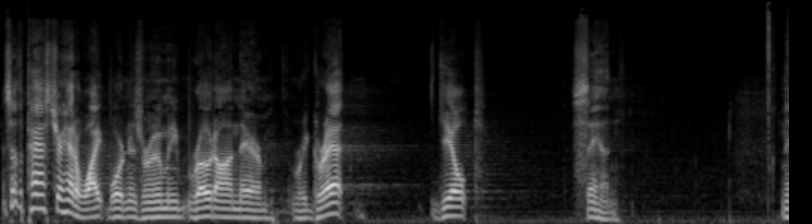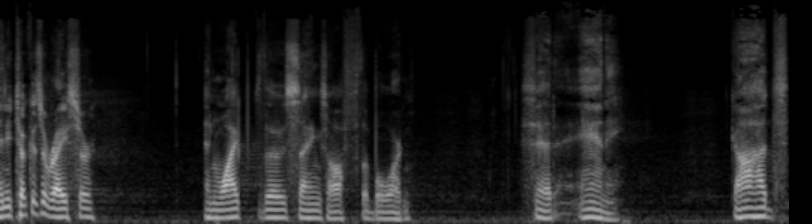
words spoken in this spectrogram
And so the pastor had a whiteboard in his room and he wrote on there regret, guilt, sin. And then he took his eraser and wiped those things off the board. Said, Annie, God's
